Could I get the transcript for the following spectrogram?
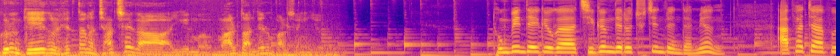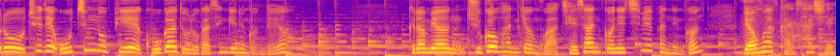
그런 계획을 했다는 자체가 이게 뭐 말도 안 되는 발상이죠. 동빈대교가 지금대로 추진된다면 아파트 앞으로 최대 5층 높이의 고가도로가 생기는 건데요. 그러면 주거 환경과 재산권이 침해받는 건 명확한 사실.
